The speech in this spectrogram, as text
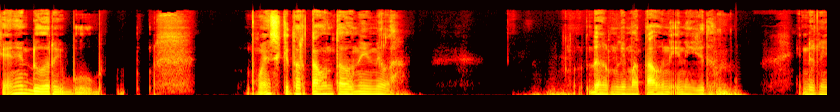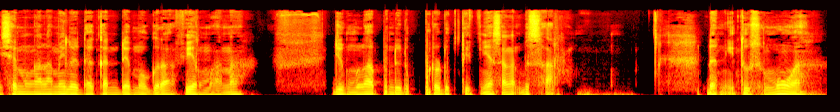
kayaknya 2000 pokoknya sekitar tahun-tahun inilah. Dalam lima tahun ini gitu Indonesia mengalami ledakan demografi yang mana jumlah penduduk produktifnya sangat besar. Dan itu semua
